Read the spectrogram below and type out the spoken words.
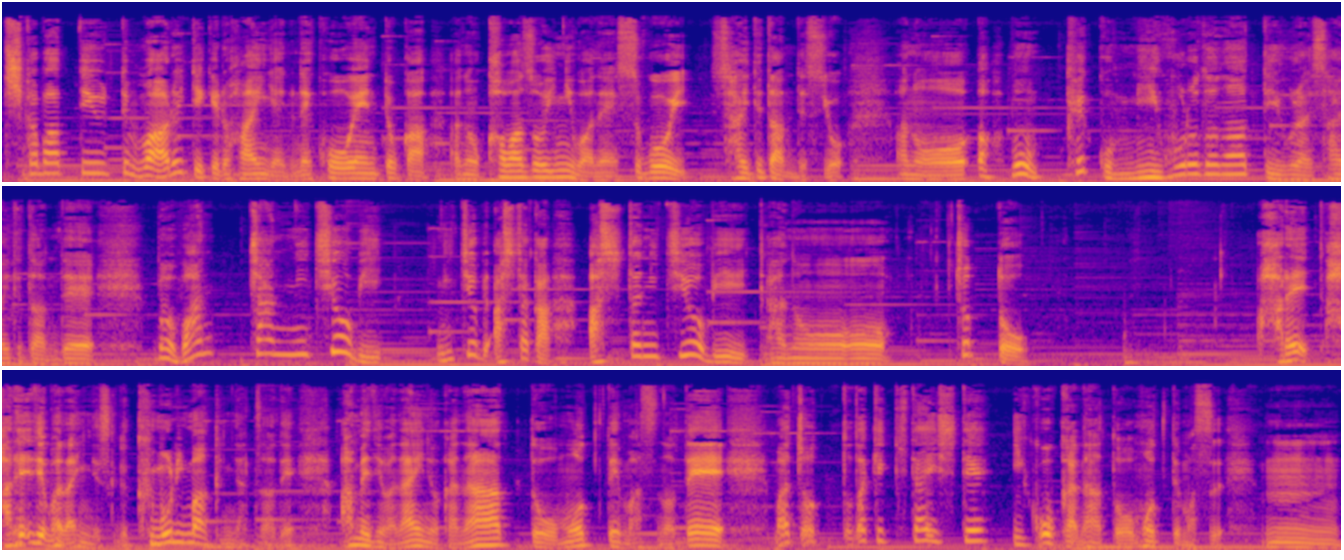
近場って言っても、まあ歩いて行ける範囲内のね、公園とか、あの川沿いにはね、すごい咲いてたんですよ。あのーあ、もう結構見頃だなっていうぐらい咲いてたんで、まあワンチャン日曜日、日曜日、明日か、明日日曜日、あのーちょっと、晴れ、晴れではないんですけど、曇りマークになったので、雨ではないのかなと思ってますので、まあちょっとだけ期待していこうかなと思ってます。うん、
